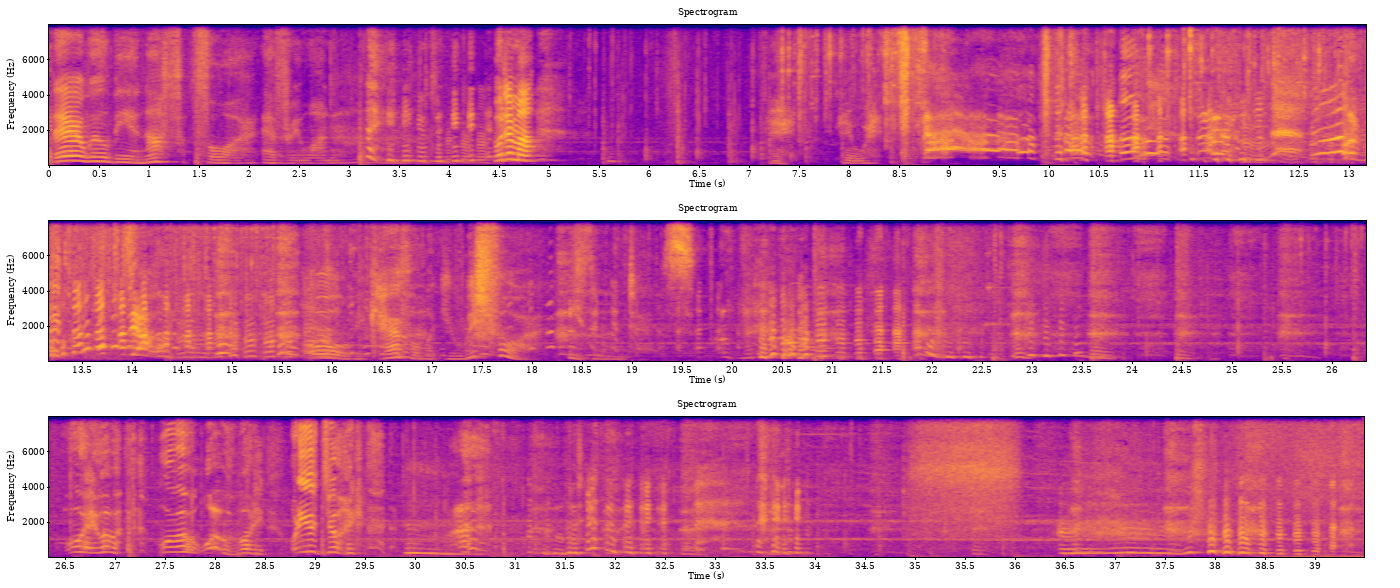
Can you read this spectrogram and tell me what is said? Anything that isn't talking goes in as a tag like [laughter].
there will be enough for everyone. Udama! Hey, hey, wait. Oh, be careful what you wish for, Ethan Winters. Wait, what, what, what, what, are, you, what are you doing? [laughs] [laughs]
